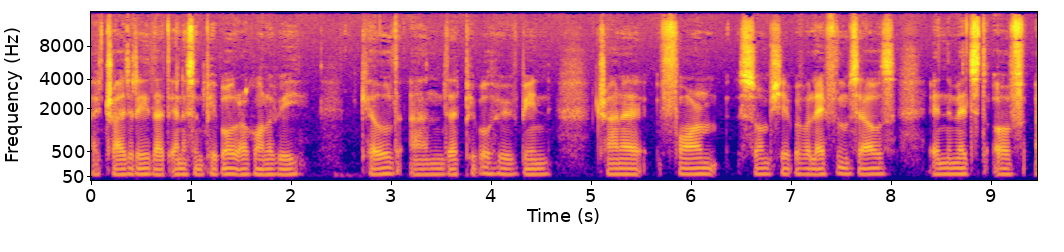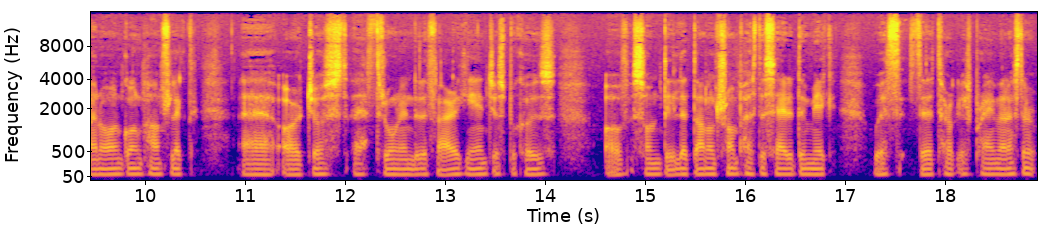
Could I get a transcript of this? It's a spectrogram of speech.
a tragedy that innocent people are going to be killed and that people who've been trying to form some shape of a life for themselves in the midst of an ongoing conflict uh, are just uh, thrown into the fire again just because of some deal that Donald Trump has decided to make with the Turkish Prime Minister.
